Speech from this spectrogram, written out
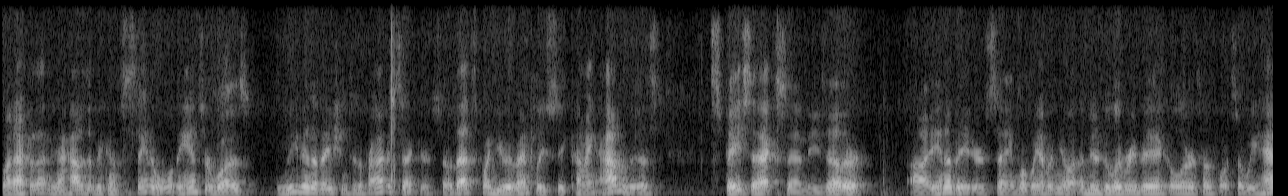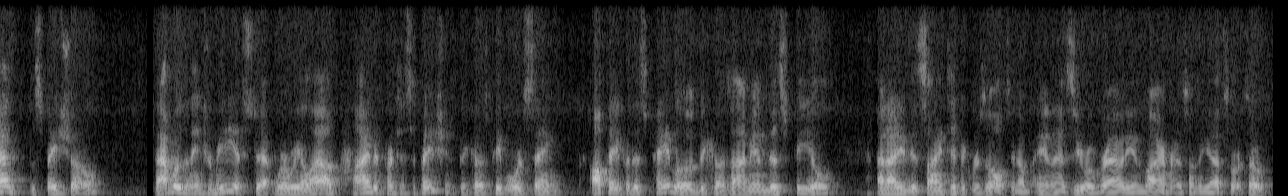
but after that, you know, how does it become sustainable? Well, the answer was leave innovation to the private sector. So that's when you eventually see coming out of this SpaceX and these other uh, innovators saying, well, we have a, you know, a new delivery vehicle or so forth. So we had the space shuttle. That was an intermediate step where we allowed private participation because people were saying, I'll pay for this payload because I'm in this field and I needed scientific results, you know, in a zero gravity environment or something of that sort. So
